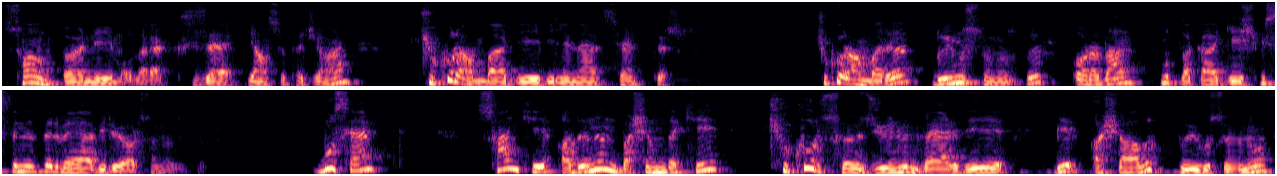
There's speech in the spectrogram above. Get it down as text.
son örneğim olarak size yansıtacağım, Çukurambar diye bilinen semttir. Çukurambar'ı duymuşsunuzdur. Oradan mutlaka geçmişsinizdir veya biliyorsunuzdur. Bu semt sanki adının başındaki çukur sözcüğünün verdiği bir aşağılık duygusunu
